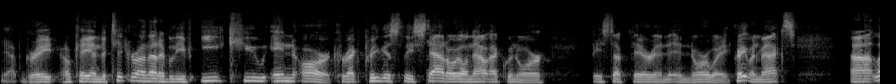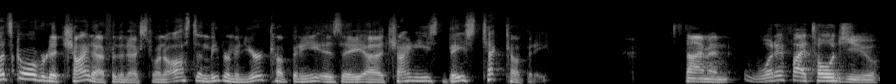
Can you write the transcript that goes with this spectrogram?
Yeah, great. Okay, and the ticker on that, I believe EQNR, correct? Previously Statoil, now Equinor, based up there in, in Norway. Great one, Max. Uh, let's go over to China for the next one. Austin Lieberman, your company is a uh, Chinese-based tech company. Simon, what if I told you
